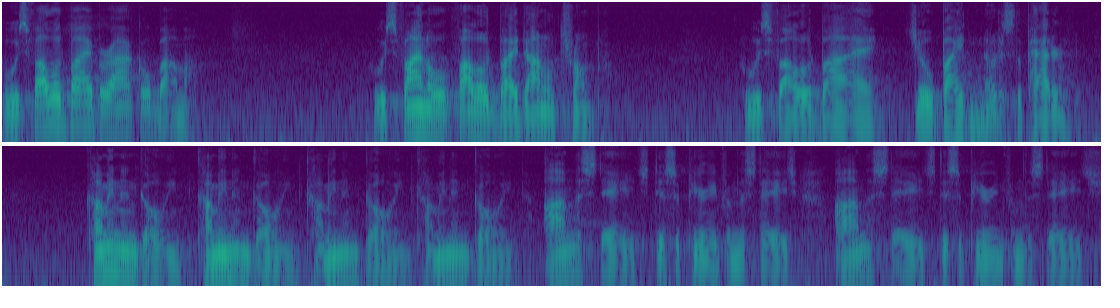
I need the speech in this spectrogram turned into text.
who was followed by Barack Obama, who was final, followed by Donald Trump, who was followed by Joe Biden. Notice the pattern? Coming and going, coming and going, coming and going, coming and going, on the stage, disappearing from the stage, on the stage, disappearing from the stage.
